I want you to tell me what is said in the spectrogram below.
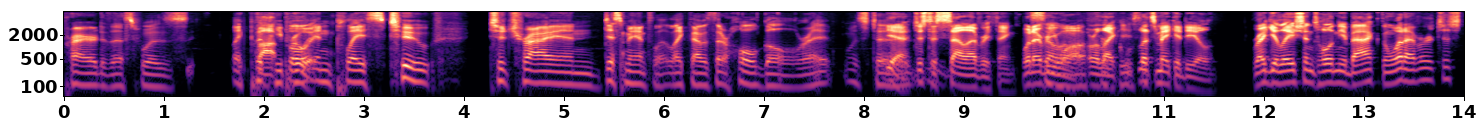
prior to this was like put Thought people in place to to try and dismantle it. Like that was their whole goal, right? Was to yeah, just to sell everything, whatever you sell it want, or like pieces. let's make a deal. Regulations holding you back, then whatever, just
